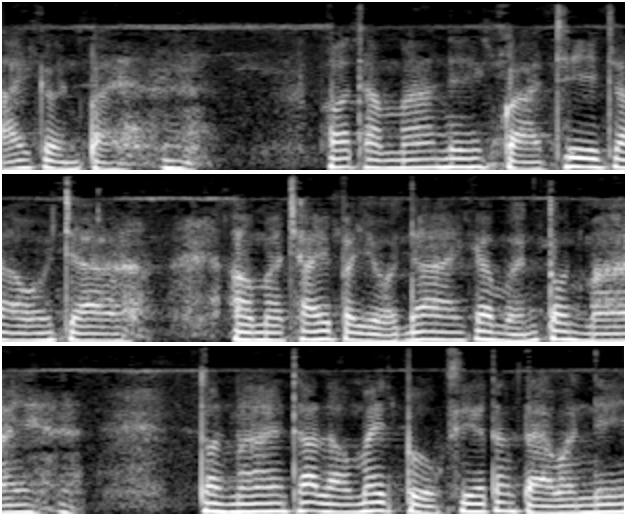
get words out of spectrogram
ายเกินไป เพราะธรรมะนี่กว่าที่เราจะเอามาใช้ประโยชน์ได้ก็เหมือนต้นไม้ ต้นไม้ถ้าเราไม่ปลูกเสียตั้งแต่วันนี้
